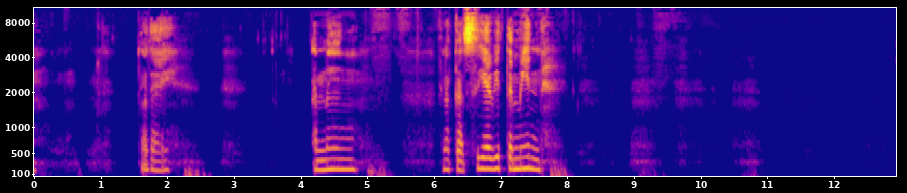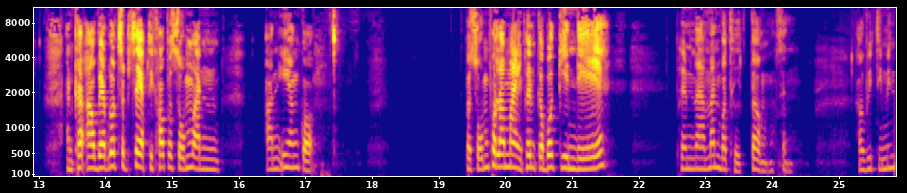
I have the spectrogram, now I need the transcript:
ม เท่าใดอันหนึ่งแล้วก็เสียวิตามิน อันเขาเอาแบบรสแซ่บๆที่เขาผสมอัน อันเอียงก็ ผสมผลไม้เพิ่นก็บ่กินเด้เพิ่นว่ามันบ่ถูกต้องซั่นเอาวิตามิน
